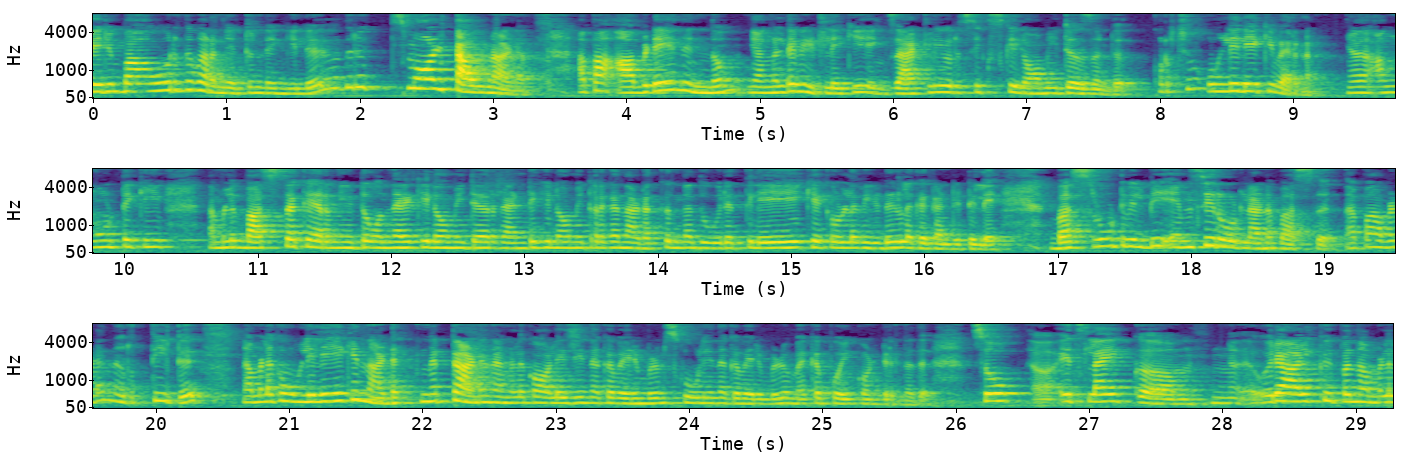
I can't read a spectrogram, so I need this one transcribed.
പെരുമ്പാവൂർ എന്ന് പറഞ്ഞിട്ടുണ്ടെങ്കിൽ അതൊരു സ്മോൾ ടൗൺ ആണ്. അപ്പോൾ അവിടെ നിന്നും ഞങ്ങളുടെ വീട്ടിലേക്ക് എക്സാക്ട്ലി ഒരു സിക്സ് കിലോമീറ്റേഴ്സ് ഉണ്ട്. കുറച്ച് ഉള്ളിലേക്ക് വരണം. അങ്ങോട്ടേക്ക് നമ്മൾ ബസ്സൊക്കെ ഇറങ്ങിയിട്ട് ഒന്നര കിലോമീറ്റർ രണ്ട് കിലോമീറ്റർ ഒക്കെ നടക്കുന്ന ദൂരത്തിലേക്കൊക്കെ ഉള്ള വീടുകളൊക്കെ കണ്ടിട്ടില്ലേ? ബസ് റൂട്ട് വിൽ ബി എം സി റോഡിലാണ് ബസ് അപ്പോൾ അവിടെ നിർത്തിയിട്ട് നമ്മളൊക്കെ ഉള്ളിലേക്ക് നടന്നിട്ടാണ് ഞങ്ങൾ കോളേജിൽ നിന്നൊക്കെ വരുമ്പോഴും സ്കൂളിൽ നിന്നൊക്കെ വരുമ്പോഴും ഒക്കെ പോയിക്കൊണ്ടിരുന്നത്. സോ ഇറ്റ്സ് ലൈക്ക് ഒരാൾക്ക് ഇപ്പം നമ്മൾ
